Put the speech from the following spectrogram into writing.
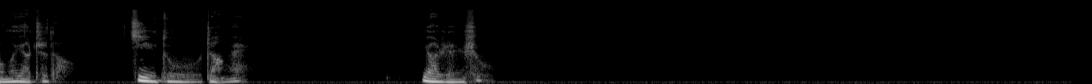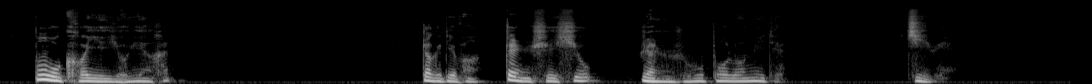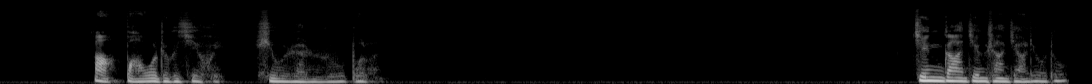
我们要知道，嫉妒障碍要忍受，不可以有怨恨。这个地方正是修忍辱波罗蜜的机缘啊！把握这个机会修忍辱波罗蜜。《金刚经》上讲六度，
